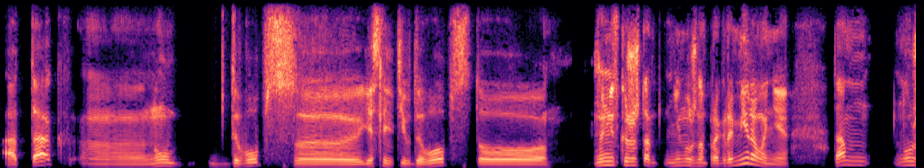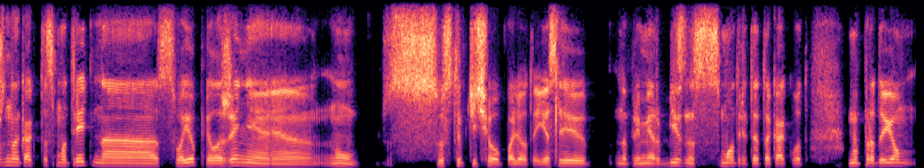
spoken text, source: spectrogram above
А так, ну, DevOps, если идти в DevOps, то ну не скажу, что там не нужно программирование, там нужно как-то смотреть на свое приложение, ну, с птичьего полета. Если например, бизнес смотрит это как вот мы продаем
